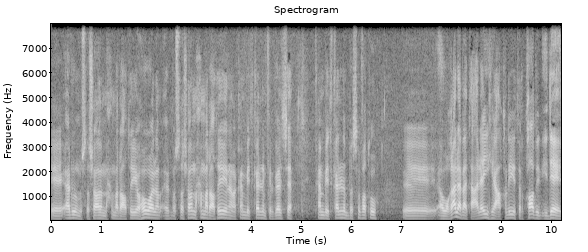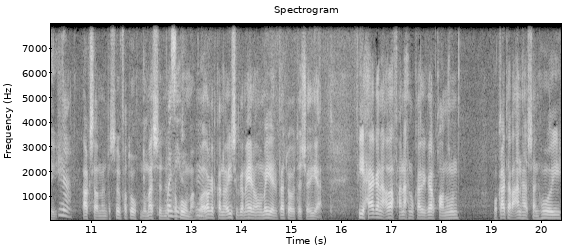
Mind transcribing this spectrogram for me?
آه، قاله المستشار محمد عطية وهو لم- المستشار محمد عطية لما كان بيتكلم في الجلسة كان بيتكلم بصفته آه، أو غلبت عليه عقلية القاضي الإداري نعم. أكثر من بصفته ممثل وزير. للحكومة والراجل كان رئيس الجمعية العمومية للفتوى والتشريع في حاجة نعرفها نحن كرجال قانون وكتب عنها سنهوري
